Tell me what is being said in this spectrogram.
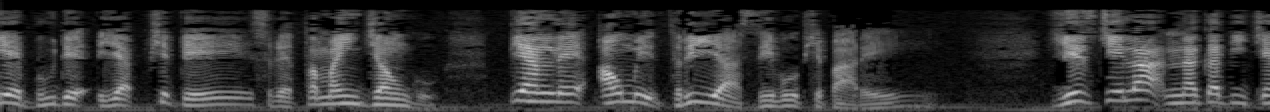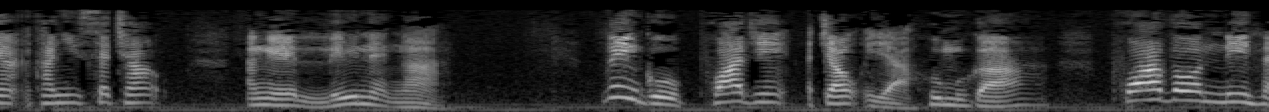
ခဲ့ဘူးတဲ့အရက်ဖြစ်တယ်ဆိုတဲ့သမိုင်းကြောင်းကိုပြန်လည်အောက်မေ့သတိရစေဖို့ဖြစ်ပါတယ်ယေဇကျေလအနာဂတိကျမ်းအခန်းကြီး16အငယ်၄နဲ့5သင်ကိုဖွာခြင်းအကြောင်းအရာဟုမူကား ဖွာသောနေ့၌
